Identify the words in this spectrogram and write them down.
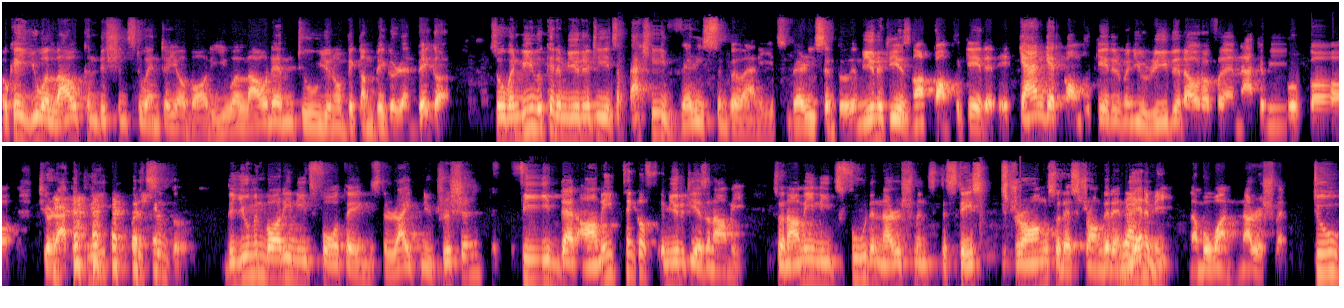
okay, you allow conditions to enter your body. You allow them to, you know, become bigger and bigger. So when we look at immunity, it's actually very simple, Annie. It's very simple. Immunity is not complicated. It can get complicated when you read it out of an anatomy book or theoretically, but it's simple. The human body needs four things: the right nutrition, feed that army. Think of immunity as an army. So an army needs food and nourishment to stay strong, so they're stronger than Right. the enemy. Number one, nourishment. Two,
